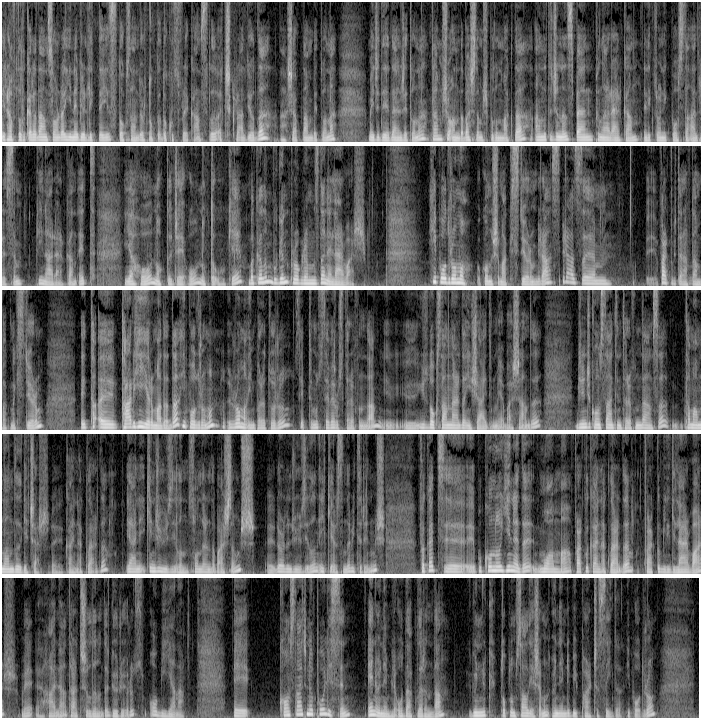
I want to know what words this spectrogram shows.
Bir haftalık aradan sonra yine birlikteyiz. 94.9 frekanslı açık radyoda ahşaptan betona, mecidiyeden jetona tam şu anda başlamış bulunmakta. Anlatıcınız ben Pınar Erkan. Elektronik posta adresim pinarerkan.yahoo.co.uk Bakalım bugün programımızda neler var. Hipodromu konuşmak istiyorum biraz. Biraz e, farklı bir taraftan bakmak istiyorum. E, ta, e, tarihi Yarımada'da hipodromun Roma İmparatoru Septimus Severus tarafından e, 190'larda inşa edilmeye başlandı. Birinci Konstantin tarafındansa tamamlandığı geçer e, kaynaklarda. Yani ikinci yüzyılın sonlarında başlamış, e, dördüncü yüzyılın ilk yarısında bitirilmiş. Fakat e, bu konu yine de muamma, farklı kaynaklarda farklı bilgiler var ve e, hala tartışıldığını da görüyoruz. O bir yana. E, Konstantinopolis'in en önemli odaklarından günlük toplumsal yaşamın önemli bir parçasıydı hipodrom.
